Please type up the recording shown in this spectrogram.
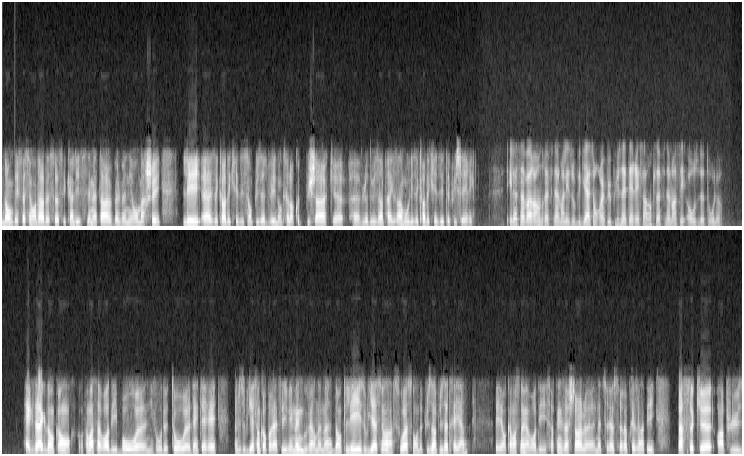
Donc, l'effet secondaire de ça, c'est quand les émetteurs veulent venir au marché, les euh, écarts de crédit sont plus élevés, donc ça leur coûte plus cher que euh, le deux ans, par exemple, où les écarts de crédit étaient plus serrés. Et là, ça va rendre finalement les obligations un peu plus intéressantes, là, finalement, ces hausses de taux-là. Exact. Donc, on, commence à avoir des beaux euh, niveaux de taux d'intérêt dans les obligations corporatives et même gouvernement. Donc, les obligations en soi sont de plus en plus attrayantes. Et on commence même à avoir des, certains acheteurs naturels se représenter parce que, en plus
